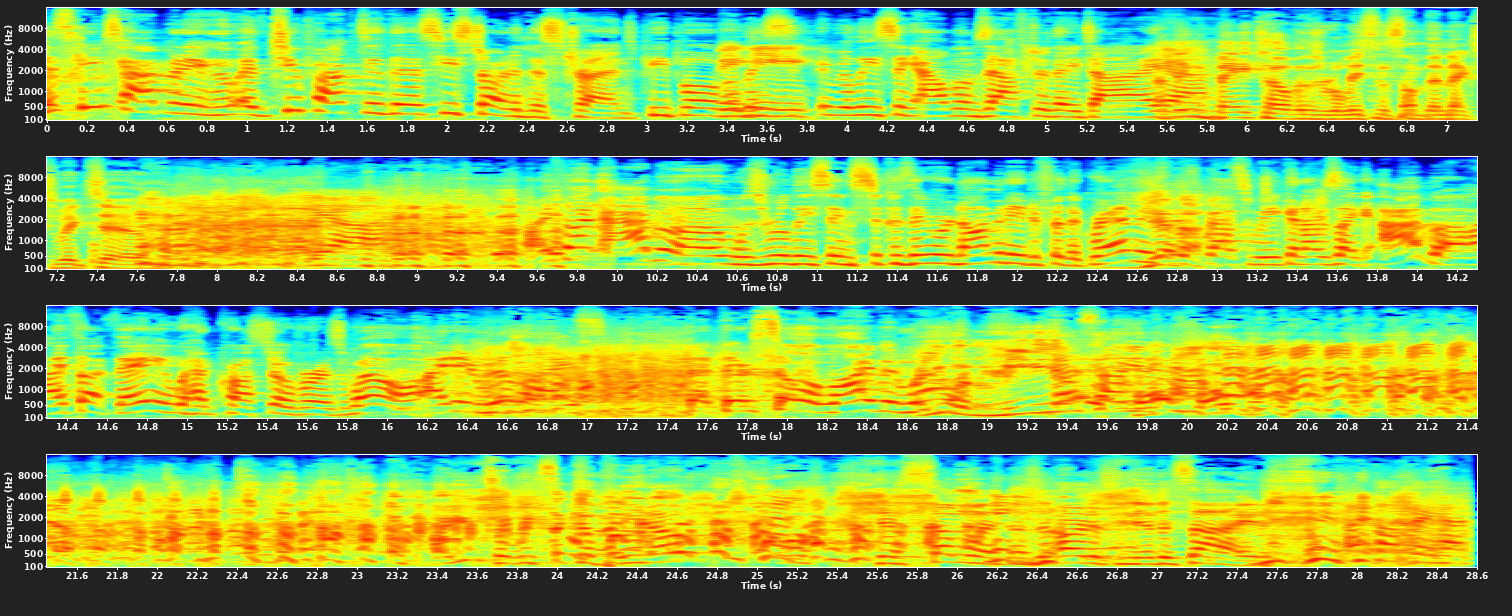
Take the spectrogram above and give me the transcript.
This keeps happening. Uh, Tupac did this. He started this trend. People release, releasing albums after they die. I think Beethoven's releasing something next week too. yeah. I thought ABBA was releasing because they were nominated for the Grammys Yeah. this past week, and I was like, ABBA. I thought they had crossed over as well. I didn't realize that they're still alive and well. Are you a media That's how you- Are you Teresa Caputo? There's someone, there's an artist on the other side. I thought they had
